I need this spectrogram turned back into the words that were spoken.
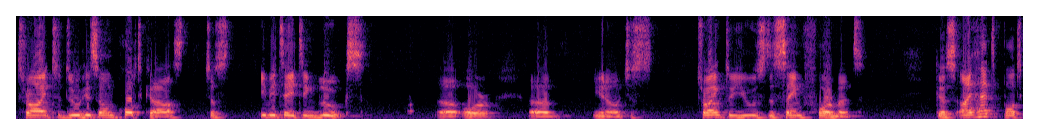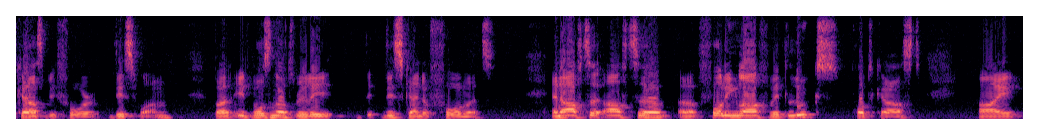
tried to do his own podcast, just imitating Luke's, uh, or um you know, just trying to use the same format. Because I had podcast before this one, but it was not really th- this kind of format. And after after uh, falling in love with Luke's podcast, I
